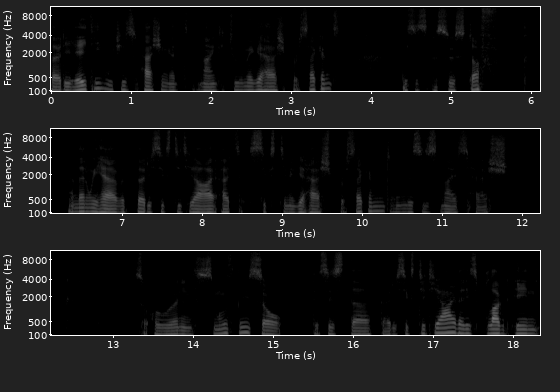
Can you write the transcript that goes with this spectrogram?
3080 which is hashing at 92 megahash per second. This is ASUS stuff. And then we have a 3060 Ti at 60 megahash per second and this is NiceHash. So we're running smoothly. So this is the 3060 Ti that is plugged in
